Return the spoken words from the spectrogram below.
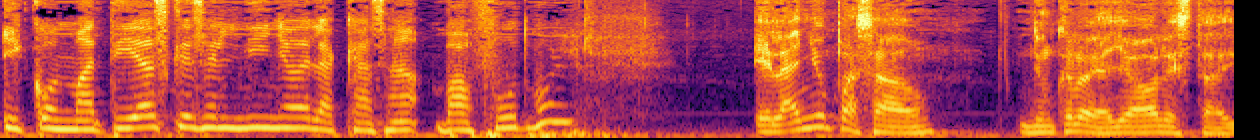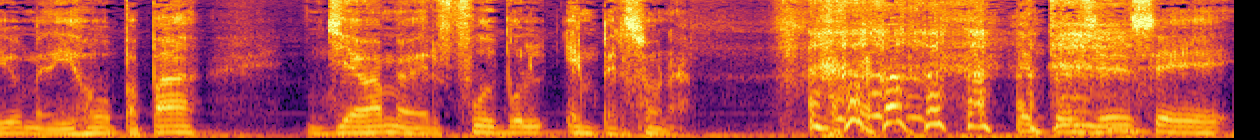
y con Matías, que es el niño de la casa, ¿va a fútbol? El año pasado, nunca lo había llevado al estadio, me dijo, papá, llévame a ver fútbol en persona. Entonces eh,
